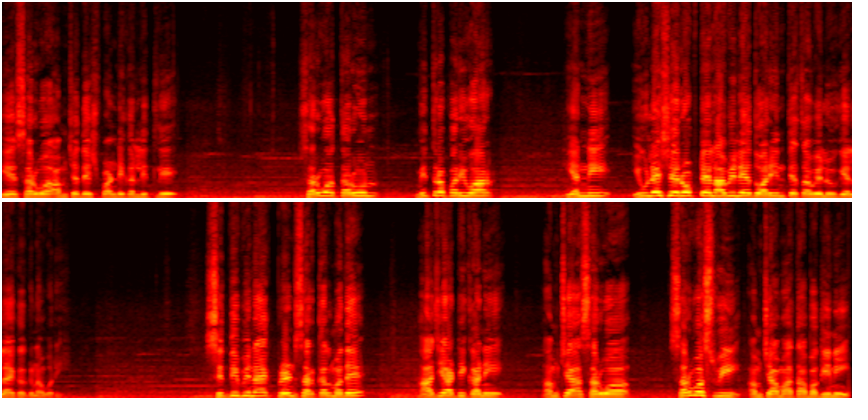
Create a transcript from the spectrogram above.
हे सर्व आमच्या देशपांडे गल्लीतले सर्व तरुण मित्रपरिवार यांनी इवलेशे रोपटे लाविले द्वारीन त्याचा वेलू गेलाय गगनावरी. सिद्धिविनायक फ्रेंड सर्कलमध्ये आज या ठिकाणी आमच्या सर्व सर्वस्वी आमच्या माता भगिनी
